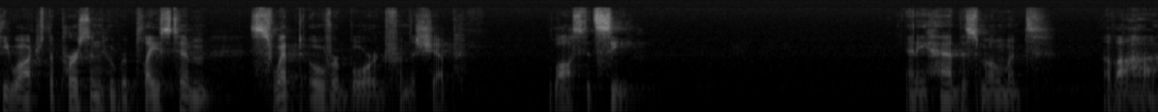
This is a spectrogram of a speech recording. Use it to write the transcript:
he watched the person who replaced him swept overboard from the ship, lost at sea. And he had this moment of aha.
